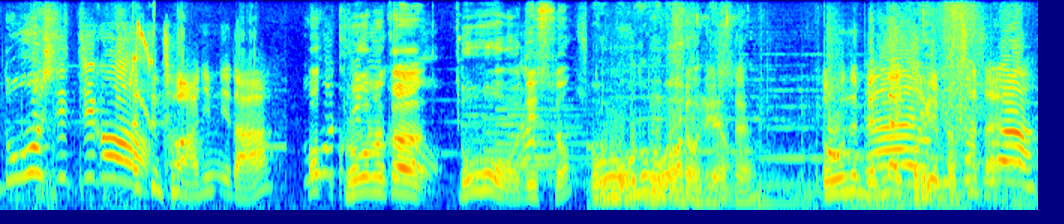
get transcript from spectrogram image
노호 씨 찍어. 하여튼 저 아닙니다. 어? 노호 그러고 찍어줘. 보니까 노호 어딨어? 너무 못온거 혹시 같은데요? 어디 있어요? 노는 맨날 야, 길을 못 찾아요. 나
